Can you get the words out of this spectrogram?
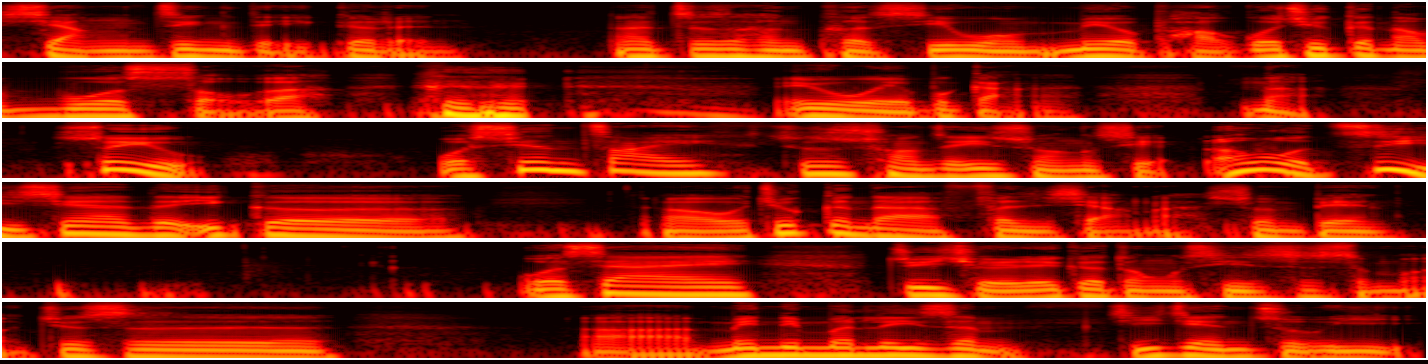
相近的一个人，那就是很可惜我没有跑过去跟他握手啊，呵呵，因为我也不敢啊，那所以。我现在就是穿着一双鞋，然后我自己现在的一个，呃，我就跟大家分享了。顺便，我现在追求的一个东西是什么？就是呃，minimalism 极简主义。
